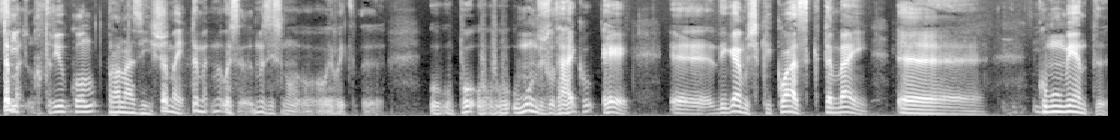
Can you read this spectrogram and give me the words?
também, cito, referiu como pró-nazis. Também, também, mas isso não, oh, Henrique, o, o, o, mundo judaico é, uh, digamos que quase que também uh, comumente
